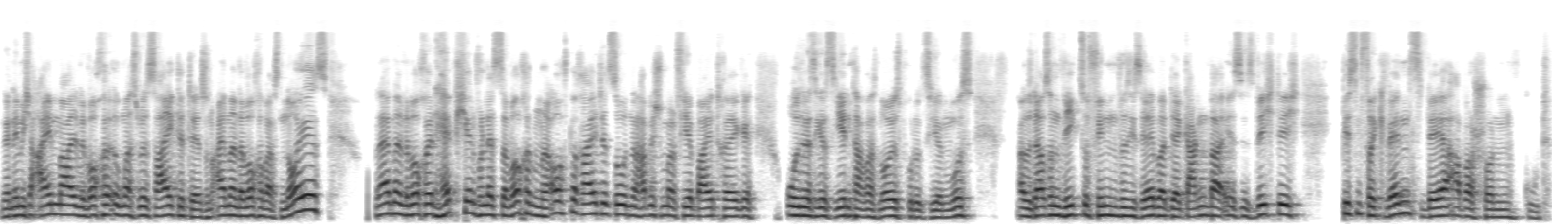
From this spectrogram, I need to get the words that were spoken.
Und dann nehme ich einmal in der Woche irgendwas Recyceltes und einmal in der Woche was Neues und einmal in der Woche ein Häppchen von letzter Woche neu aufbereitet. So, und dann habe ich schon mal vier Beiträge, ohne dass ich jetzt jeden Tag was Neues produzieren muss. Also da so einen Weg zu finden für sich selber, der gangbar ist, ist wichtig. Bisschen Frequenz wäre aber schon gut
